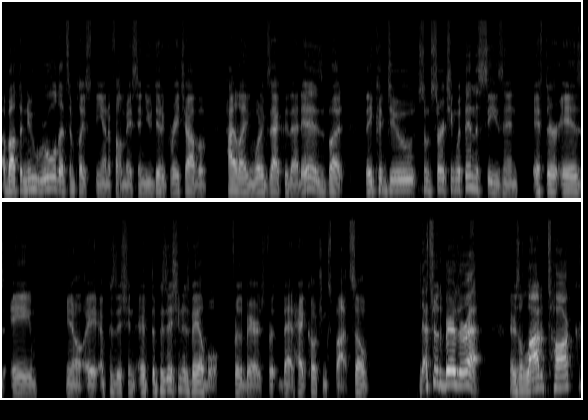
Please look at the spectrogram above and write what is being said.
about the new rule that's in place with the NFL. Mason, you did a great job of highlighting what exactly that is, but they could do some searching within the season if there is a you know a, a position if the position is available for the Bears for that head coaching spot. So that's where the Bears are at. There's a lot of talk.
